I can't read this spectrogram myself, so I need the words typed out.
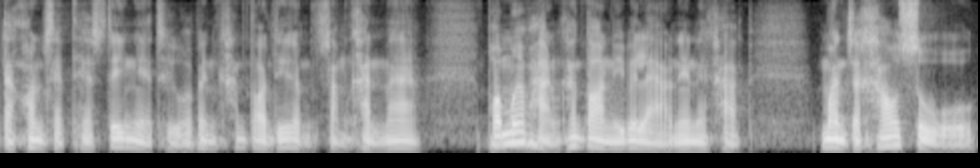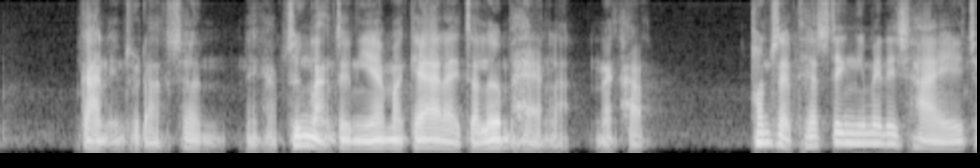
แต่ concept testing เนี่ยถือว่าเป็นขั้นตอนที่สำคัญมาก เพราะเมื่อผ่านขั้นตอนนี้ไปแล้วเนี่ยนะครับมันจะเข้าสู่การ introduction นะครับซึ่งหลังจากนี้มาแก้อะไรจะเริ่มแพงละนะครับ concept testing นี่ไม่ได้ใช้เฉ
